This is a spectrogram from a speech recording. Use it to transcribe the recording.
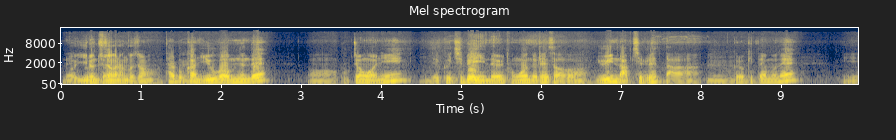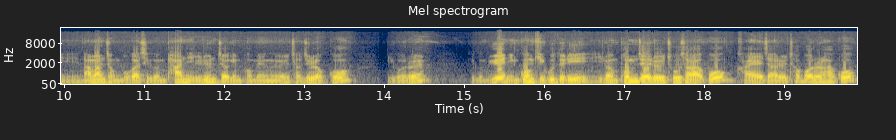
네. 뭐 네, 이런 그렇죠. 주장을 한 거죠. 어, 탈북한 이유가 없는데 어, 국정원이 이제 그 지배인을 동원을 해서 유인 납치를 했다. 음. 그렇기 때문에 이 남한 정부가 지금 반인륜적인 범행을 저질렀고 이거를 지금 유엔 인권 기구들이 이런 범죄를 조사하고 가해자를 처벌을 하고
